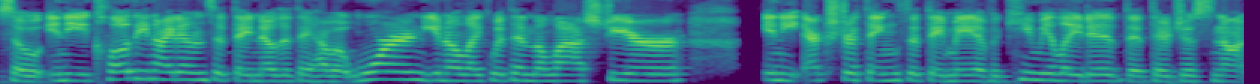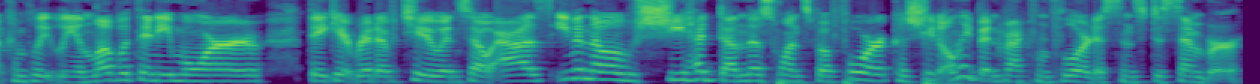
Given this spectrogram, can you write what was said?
So any clothing items that they know that they haven't worn, you know, like within the last year, any extra things that they may have accumulated that they're just not completely in love with anymore, they get rid of too. And so as, even though she had done this once before, cause she'd only been back from Florida since December.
